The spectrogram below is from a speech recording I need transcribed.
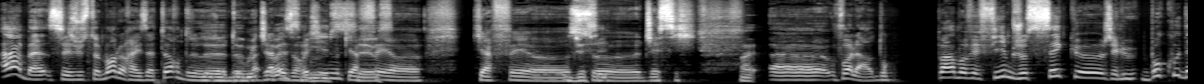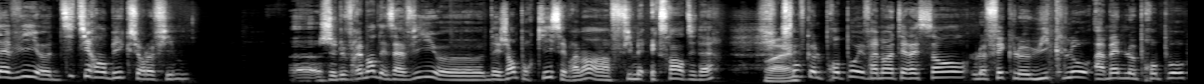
Ah bah c'est justement le réalisateur de, De- de, de- Ouija ouais, les origines qui a fait euh, qui a fait euh, Jesse. ce Jesse. Ouais. Euh, voilà donc pas un mauvais film. Je sais que j'ai lu beaucoup d'avis dithyrambiques sur le film. Euh, j'ai lu vraiment des avis euh, des gens pour qui c'est vraiment un film extraordinaire. Ouais. Je trouve que le propos est vraiment intéressant. Le fait que le huis clos amène le propos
